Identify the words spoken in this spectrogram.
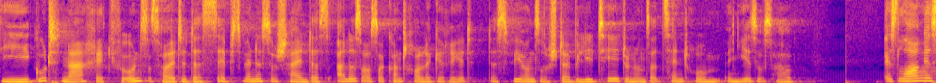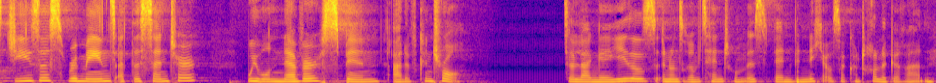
Die gute Nachricht für uns ist heute, dass selbst wenn es so scheint, dass alles außer Kontrolle gerät, dass wir unsere Stabilität und unser Zentrum in Jesus haben. As long as Jesus remains at the center, we will never spin out of control. Solange Jesus in unserem Zentrum ist, werden wir nicht außer Kontrolle geraten.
